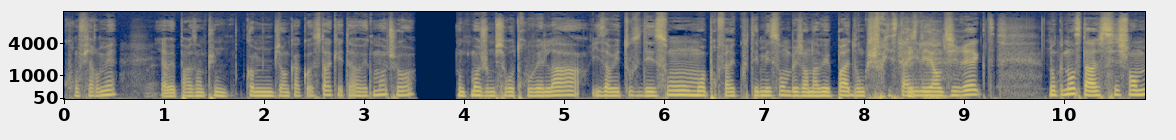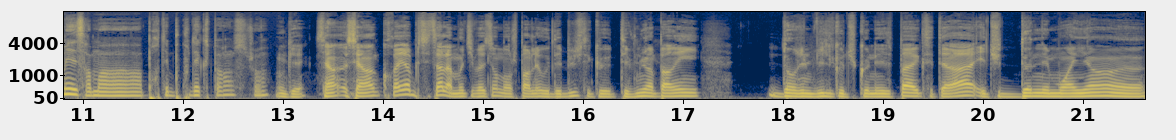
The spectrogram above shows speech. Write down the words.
confirmés. Il y avait par exemple une, comme une Bianca Costa qui était avec moi, tu vois. Donc moi je me suis retrouvée là, ils avaient tous des sons, moi pour faire écouter mes sons, ben, j'en avais pas, donc je freestylais en direct. Donc non, c'était assez chambé ça m'a apporté beaucoup d'expérience. Ok. C'est incroyable. C'est ça la motivation dont je parlais au début. C'est que tu es venu à Paris dans une ville que tu connais pas, etc. Et tu te donnes les moyens. euh,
